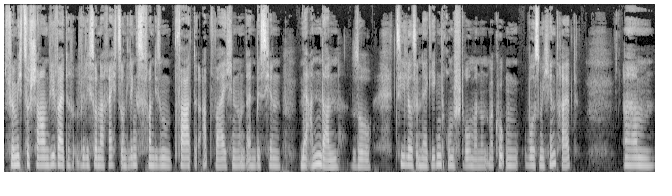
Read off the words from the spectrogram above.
für mich zu schauen, wie weit will ich so nach rechts und links von diesem Pfad abweichen und ein bisschen mehr andern, so ziellos in der Gegend rumstromern und mal gucken, wo es mich hintreibt. Ähm,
